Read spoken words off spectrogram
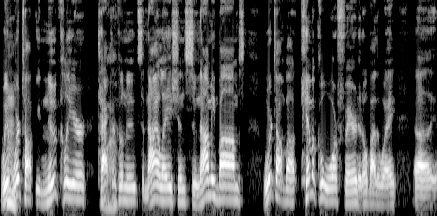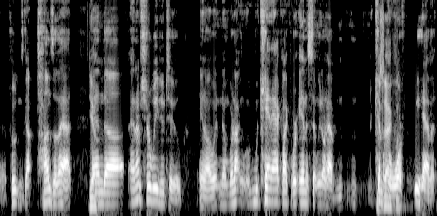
We're, we're talking nuclear, tactical nukes, annihilation, tsunami bombs. We're talking about chemical warfare. That, oh, by the way, uh, Putin's got tons of that, Yeah. and uh, and I'm sure we do too. You know, we're not. We can't act like we're innocent. We don't have chemical Exactly. warfare. We have it,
